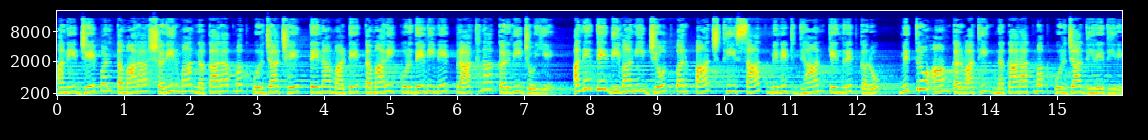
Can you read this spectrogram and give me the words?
અને જે પણ તમારા શરીરમાં નકારાત્મક ઊર્જા છે તેના માટે તમારી કુળદેવીને પ્રાર્થના કરવી જોઈએ અને તે દીવાની જ્યોત પર પાંચથી સાત મિનિટ ધ્યાન કેન્દ્રિત કરો. મિત્રો, આમ કરવાથી નકારાત્મક ઊર્જા ધીરે ધીરે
